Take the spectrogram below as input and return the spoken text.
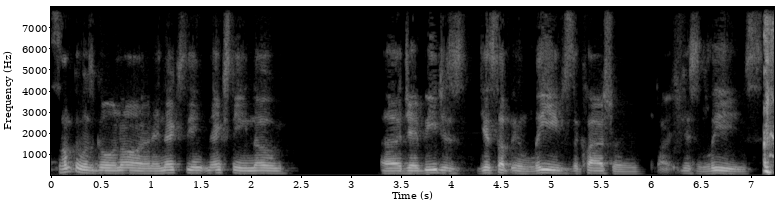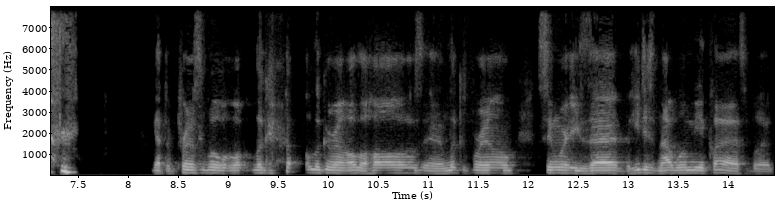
Something was going on, and next thing, next thing you know, uh, JB just gets up and leaves the classroom, like just leaves. got the principal look looking around all the halls and looking for him, seeing where he's at, but he just not want me in class. But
